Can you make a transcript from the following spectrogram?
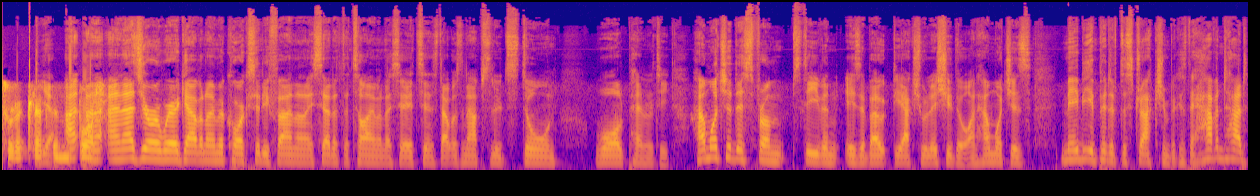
sort of clipped yeah, him. And, and, and, as you're aware, Gavin, I'm a Cork City fan, and I said at the time, and I say it since, that was an absolute stone wall penalty. How much of this from Stephen is about the actual issue, though, and how much is maybe a bit of distraction because they haven't had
